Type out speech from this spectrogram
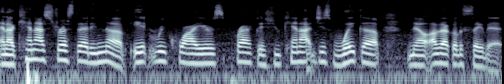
And I cannot stress that enough. It requires practice. You cannot just wake up. No, I'm not going to say that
